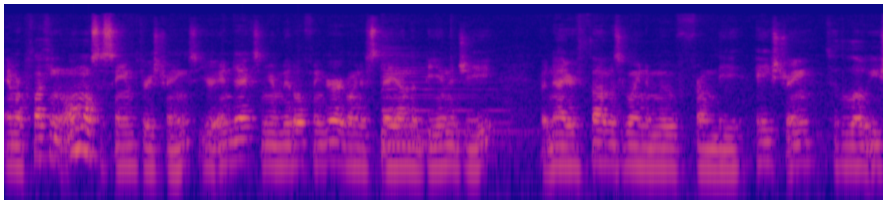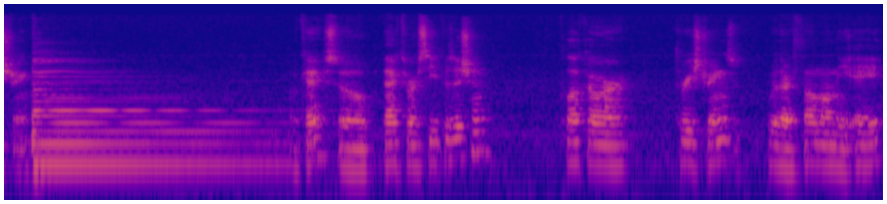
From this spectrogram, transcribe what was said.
And we're plucking almost the same three strings. Your index and your middle finger are going to stay on the B and the G, but now your thumb is going to move from the A string to the low E string. Okay, so back to our C position. Pluck our three strings with our thumb on the A.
